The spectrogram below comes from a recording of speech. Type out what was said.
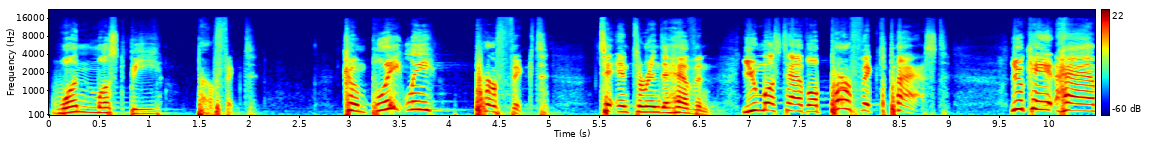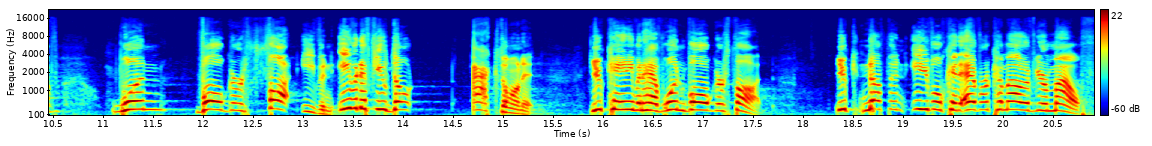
one must be perfect, completely perfect to enter into heaven. You must have a perfect past. You can't have one vulgar thought, even, even if you don't act on it. You can't even have one vulgar thought. You, nothing evil can ever come out of your mouth.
